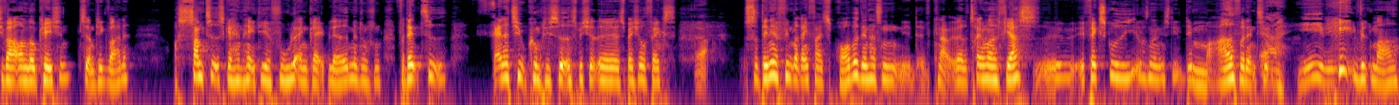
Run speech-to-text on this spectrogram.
de var on location, selvom de ikke var det. Og samtidig skal han have de her fugleangreb lavet med sådan, for den tid relativt komplicerede special, øh, special effects. Ja. Så den her film er rent faktisk proppet. Den har sådan knap hvad er det, 370 øh, effektskud i, eller sådan noget den stil. Det er meget for den tid. Ja, helt vildt. Helt vildt meget.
